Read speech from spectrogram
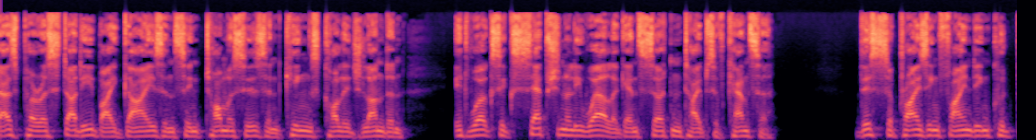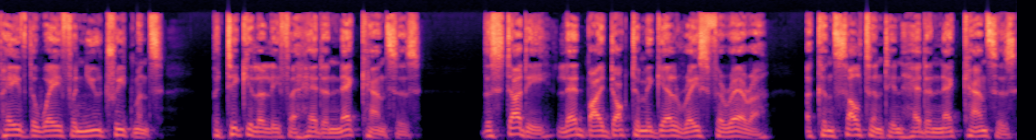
as per a study by Guy's and St. Thomas's and King's College London, it works exceptionally well against certain types of cancer. This surprising finding could pave the way for new treatments, particularly for head and neck cancers. The study, led by Dr. Miguel Reis Ferreira, a consultant in head and neck cancers,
